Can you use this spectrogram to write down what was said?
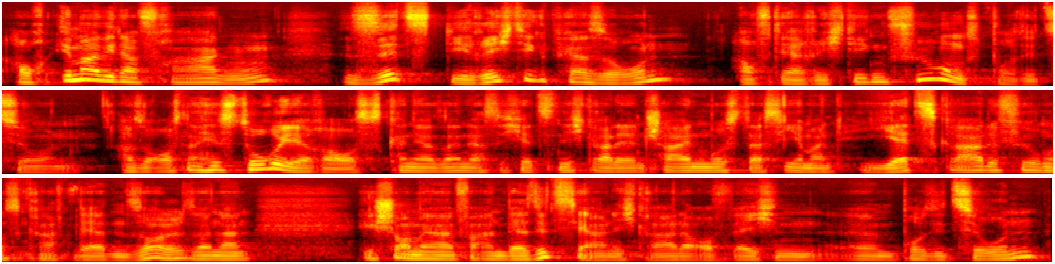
auch immer wieder fragen, sitzt die richtige Person auf der richtigen Führungsposition. Also aus einer Historie raus. Es kann ja sein, dass ich jetzt nicht gerade entscheiden muss, dass jemand jetzt gerade Führungskraft werden soll, sondern ich schaue mir einfach an, wer sitzt ja eigentlich gerade auf welchen ähm, Positionen,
